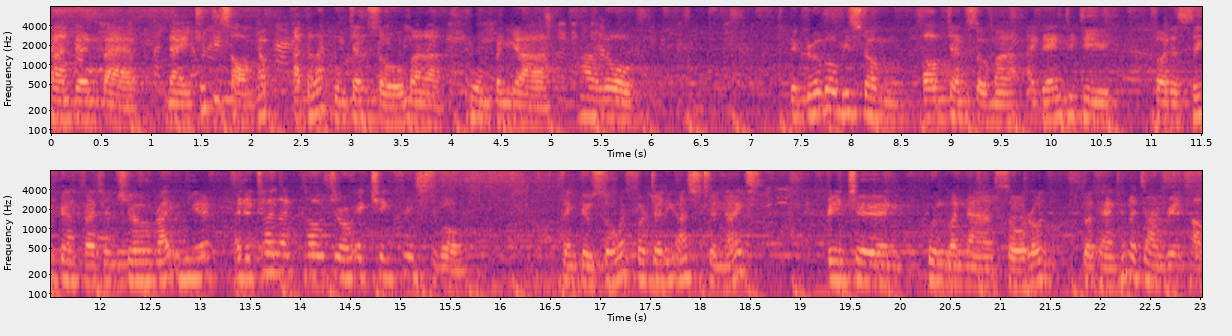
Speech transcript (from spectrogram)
การเดินแบบในชุดที่สองครับ อัตลักษณ์กลุ่มจันโสมาภูมิปัญญาท่าโลก The global wisdom of Jansoma identity for the second fashion show right here at the Thailand Cultural Exchange Festival. Thank you so much for joining us tonight. เรียนเชิญคุณวรรณาโสรสตัวแทนท่านอาจารย์เรียนธรรม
